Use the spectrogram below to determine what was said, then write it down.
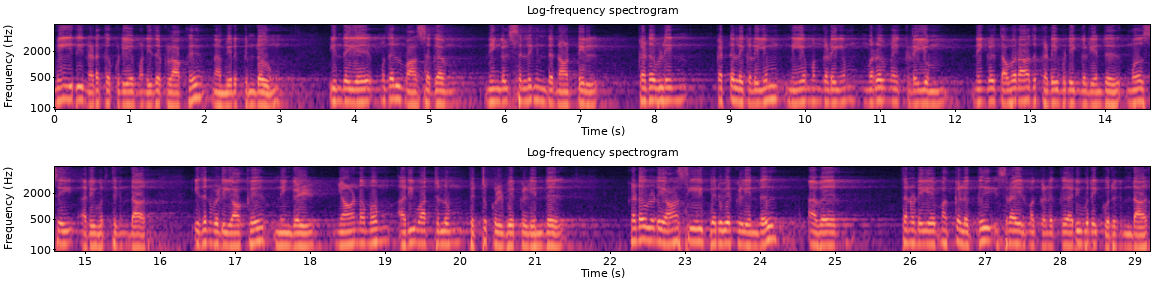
மீறி நடக்கக்கூடிய மனிதர்களாக நாம் இருக்கின்றோம். இன்றைய முதல் வாசகம் நீங்கள் செல்லுகின்ற நாட்டில் கடவுளின் கட்டளைகளையும் நியமங்களையும் முறைமைகளையும் நீங்கள் தவறாது கடைபிடிங்கள் என்று மோசை அறிவுறுத்துகின்றார். இதன் வழியாக நீங்கள் ஞானமும் அறிவாற்றலும் பெற்றுக்கொள்வீர்கள் என்று கடவுளுடைய ஆசையை பெறுவீர்கள் என்று அவர் தன்னுடைய மக்களுக்கு இஸ்ராயேல் மக்களுக்கு அறிவுரை கூறுகின்றார்.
